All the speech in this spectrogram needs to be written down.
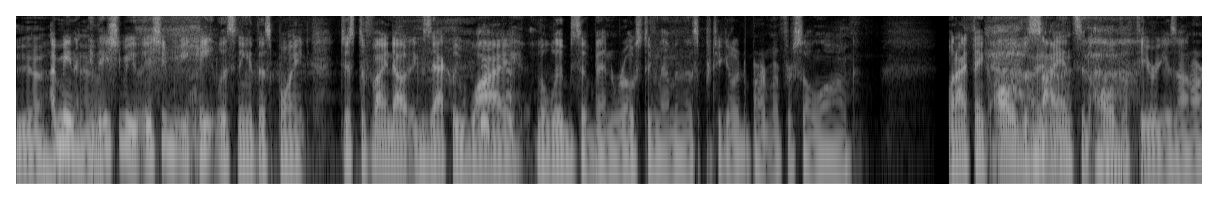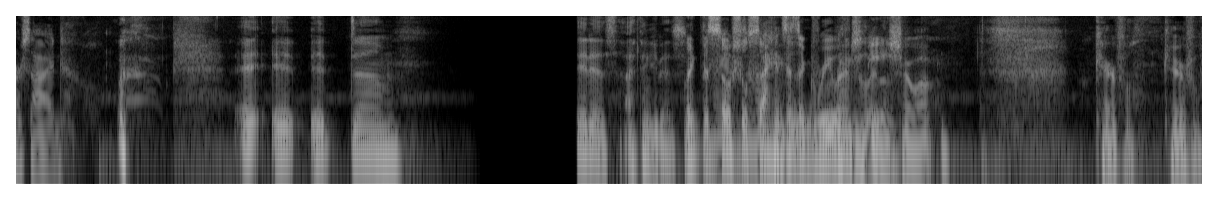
Yeah. I mean, yeah. they should be they should be hate listening at this point just to find out exactly why the libs have been roasting them in this particular department for so long. When I think all of the I- I- science and all of the theory is on our side. it it it um. It is. I think it is. Like, the I think it social is. And I think sciences agree with eventually me. Eventually, it'll show up. Careful, careful.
